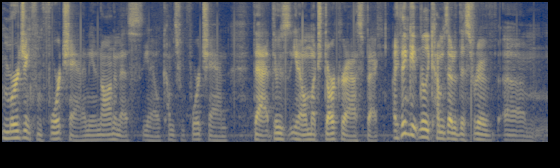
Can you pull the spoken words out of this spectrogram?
emerging from 4chan. I mean, anonymous, you know, comes from 4chan. That there's you know a much darker aspect. I think it really comes out of this sort of um,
